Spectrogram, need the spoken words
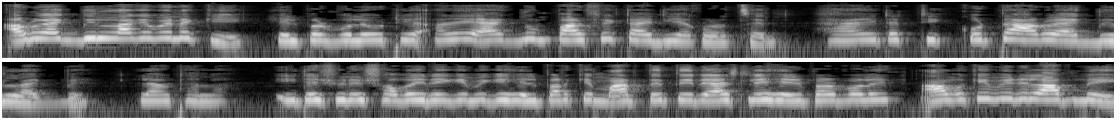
আরও একদিন লাগবে নাকি? হেল্পার বলে ওঠে, আরে, একদম পারফেক্ট আইডিয়া করেছেন। হ্যাঁ এটা ঠিক করতে আরও একদিন লাগবে। লাও ঠালা। এটা শুনে সবাই রেগে মেগে হেল্পারকে মারতে তেরে আসলে হেল্পার বলে, আমাকে মেরে লাভ নেই।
